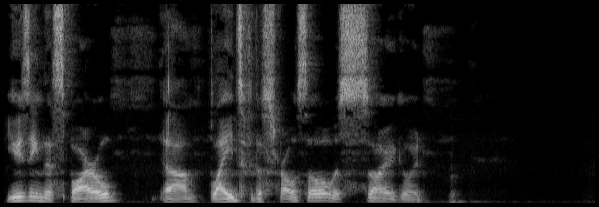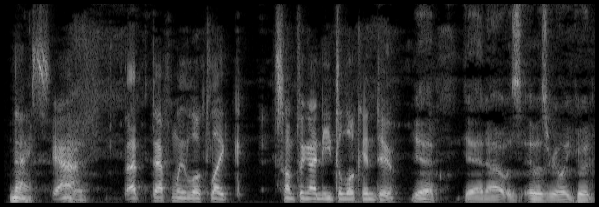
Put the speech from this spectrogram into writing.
using the spiral um, blades for the scroll saw was so good. Nice. Yeah, Yeah. that definitely looked like something I need to look into. Yeah, yeah, no, it was it was really good.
